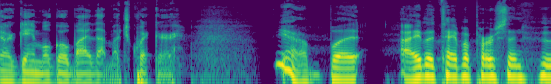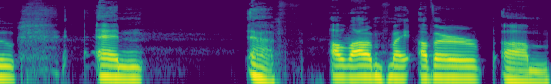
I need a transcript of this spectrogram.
our game will go by that much quicker. Yeah, but I'm the type of person who, and uh, a lot of my other um,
